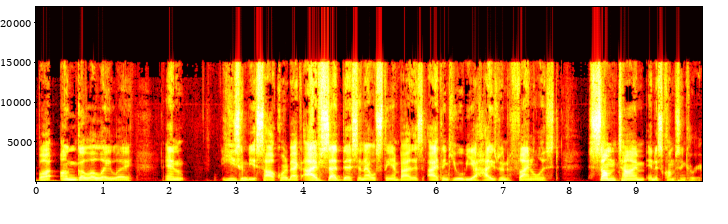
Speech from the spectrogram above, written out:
but Uiagalelei. And he's going to be a solid quarterback. I've said this, and I will stand by this. I think he will be a Heisman finalist sometime in his Clemson career.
